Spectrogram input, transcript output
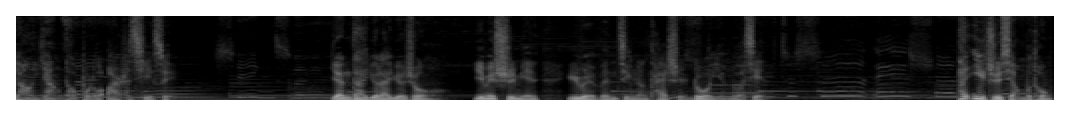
样样都不如二十七岁，眼袋越来越重。因为失眠，鱼尾纹竟然开始若隐若现。他一直想不通，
